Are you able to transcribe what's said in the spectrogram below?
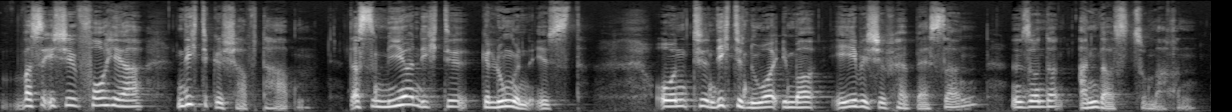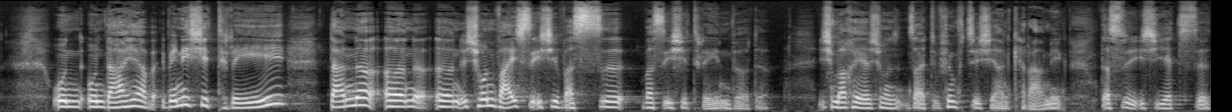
was ich vorher nicht geschafft habe, dass mir nicht gelungen ist und nicht nur immer ewig verbessern, sondern anders zu machen. Und, und daher, wenn ich drehe, dann äh, äh, schon weiß ich, was, äh, was ich drehen würde. Ich mache ja schon seit 50 Jahren Keramik, dass ich jetzt äh,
